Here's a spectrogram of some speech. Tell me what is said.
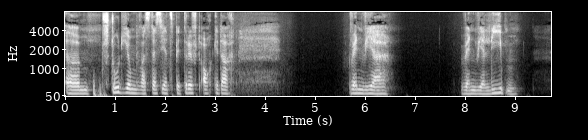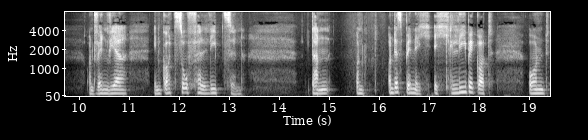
ähm, Studium, was das jetzt betrifft, auch gedacht, wenn wir, wenn wir lieben und wenn wir in Gott so verliebt sind, dann, und, und das bin ich, ich liebe Gott und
